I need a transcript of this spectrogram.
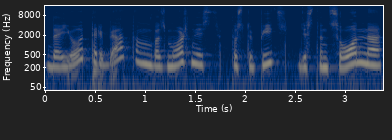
дает ребятам возможность поступить дистанционно,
